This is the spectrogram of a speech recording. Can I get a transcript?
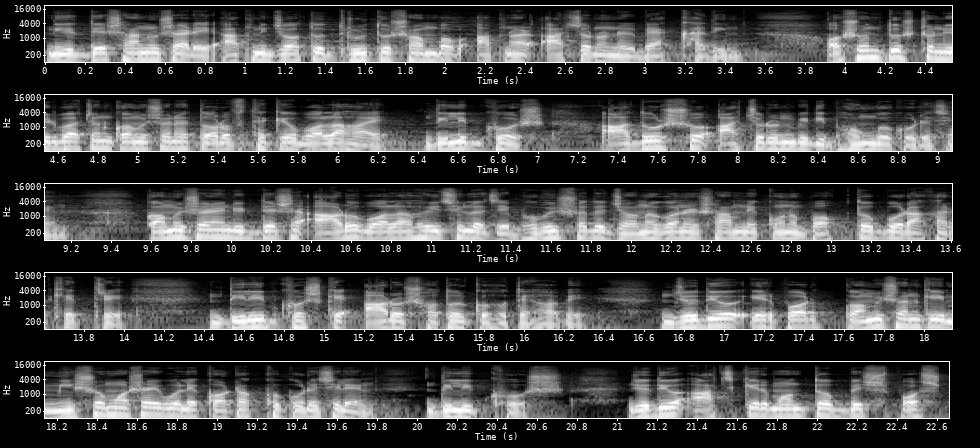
নির্দেশানুসারে আপনি যত দ্রুত সম্ভব আপনার আচরণের ব্যাখ্যা দিন। অসন্তুষ্ট নির্বাচন কমিশনের তরফ থেকেও বলা হয়, দিলীপ ঘোষ আদর্শ আচরণবিধি ভঙ্গ করেছেন। কমিশনের নির্দেশে আরও বলা হয়েছিল যে, ভবিষ্যতে জনগণের সামনে কোনো বক্তব্য রাখার ক্ষেত্রে দিলীপ ঘোষকে আরও সতর্ক হতে হবে। যদিও এরপর কমিশনকে মিশমশাই বলে কটাক্ষ করেছিলেন দিলীপ ঘোষ। যদিও আজকের মন্তব্যে স্পষ্ট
